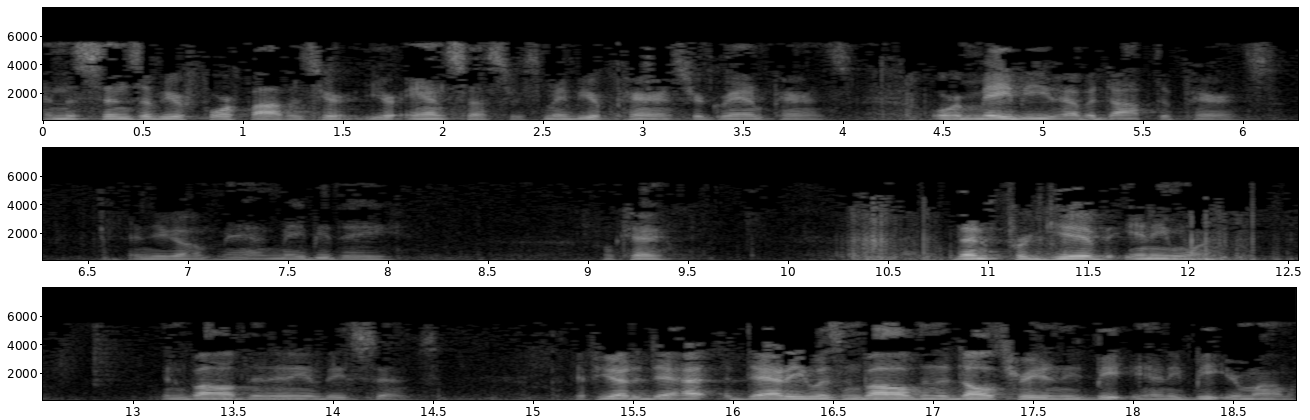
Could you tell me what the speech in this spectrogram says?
and the sins of your forefathers, your, your ancestors, maybe your parents, your grandparents, or maybe you have adoptive parents. And you go, man, maybe they. Okay? Then forgive anyone involved in any of these sins. If you had a dad, daddy who was involved in adultery and he beat and he beat your mama,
